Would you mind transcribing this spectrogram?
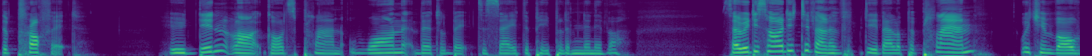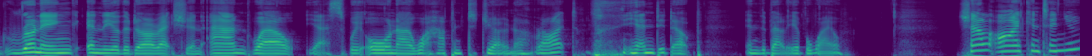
The prophet who didn't like God's plan one little bit to save the people of Nineveh. So he decided to develop, develop a plan which involved running in the other direction. And, well, yes, we all know what happened to Jonah, right? he ended up in the belly of a whale. Shall I continue?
